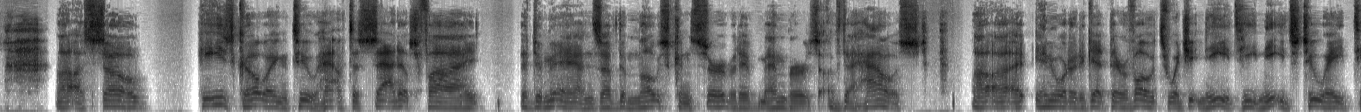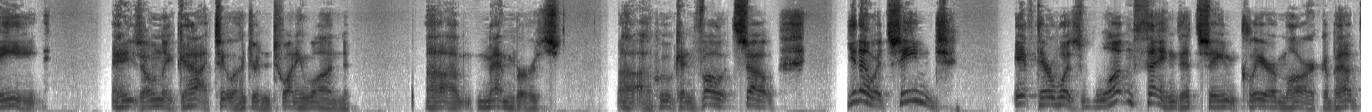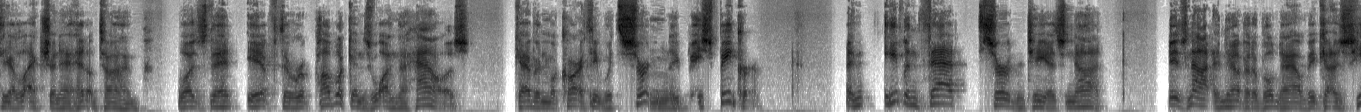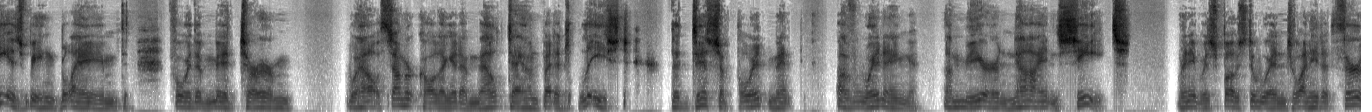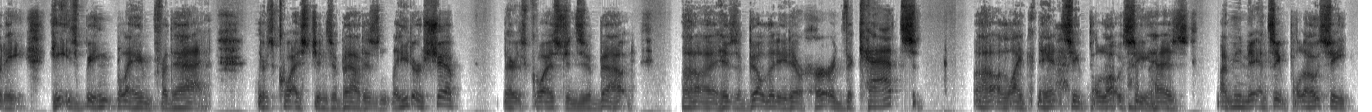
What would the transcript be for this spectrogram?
Uh, so he's going to have to satisfy the demands of the most conservative members of the House uh, in order to get their votes, which he needs. He needs 218, and he's only got 221 uh, members uh, who can vote. So, you know, it seemed if there was one thing that seemed clear, Mark, about the election ahead of time, was that if the Republicans won the House, Kevin McCarthy would certainly be Speaker. And even that certainty is not is not inevitable now because he is being blamed for the midterm. Well, some are calling it a meltdown, but at least the disappointment of winning a mere nine seats when he was supposed to win 20 to 30. He's being blamed for that. There's questions about his leadership. There's questions about uh, his ability to herd the cats uh, like Nancy Pelosi has. I mean, Nancy Pelosi,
